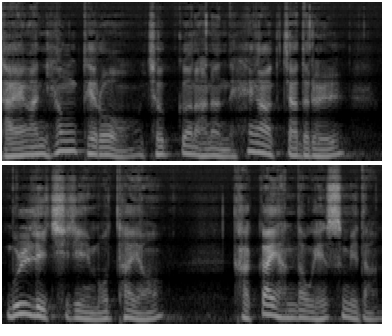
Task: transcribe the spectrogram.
다양한 형태로 접근하는 행악자들을 물리치지 못하여 가까이 한다고 했습니다.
